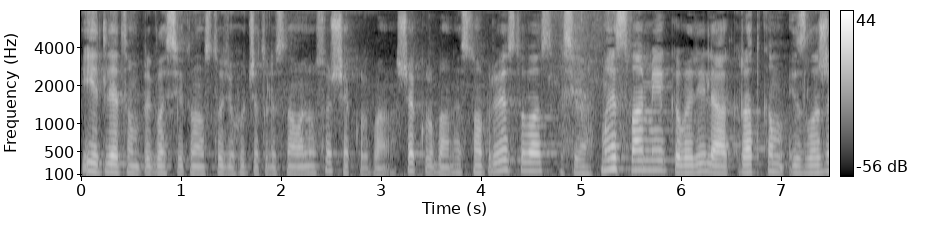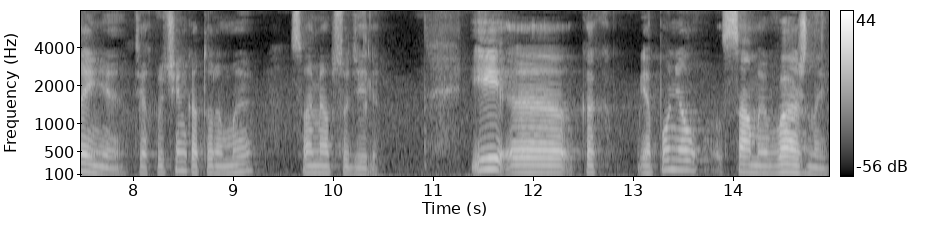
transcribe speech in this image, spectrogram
И для этого мы пригласили к нам в студию Худжатуль Ислам Аль Шек Курбан. Шек Курбан, я снова приветствую вас. Спасибо. Мы с вами говорили о кратком изложении тех причин, которые мы с вами обсудили. И, э, как я понял, самой важной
